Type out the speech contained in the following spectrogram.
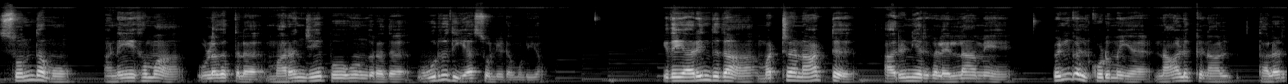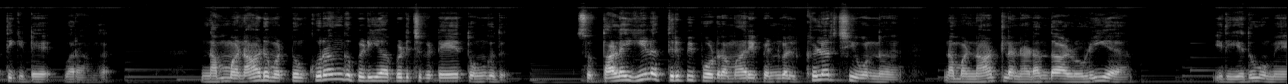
சொந்தமும் அநேகமாக உலகத்தில் மறைஞ்சே போகுங்கிறத உறுதியாக சொல்லிட முடியும். இதை அறிந்து தான் மற்ற நாட்டு அறிஞர்கள் எல்லாமே பெண்கள் கொடுமையை நாளுக்கு நாள் தளர்த்திக்கிட்டே வராங்க. நம்ம நாடு மட்டும் குரங்கு பிடியாக பிடிச்சுக்கிட்டே தொங்குது. ஸோ தலைகீழ திருப்பி போடுற மாதிரி பெண்கள் கிளர்ச்சி ஒன்று நம்ம நாட்டில் நடந்தால் ஒழிய இது எதுவுமே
